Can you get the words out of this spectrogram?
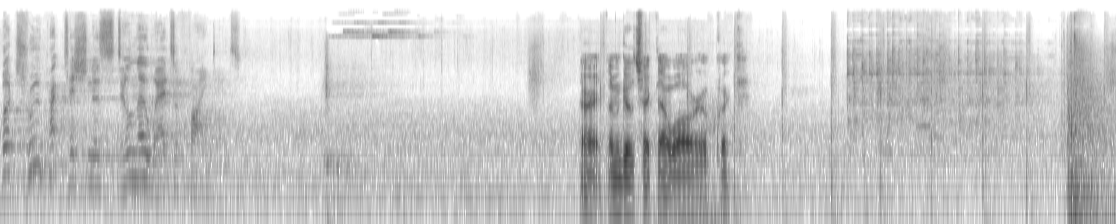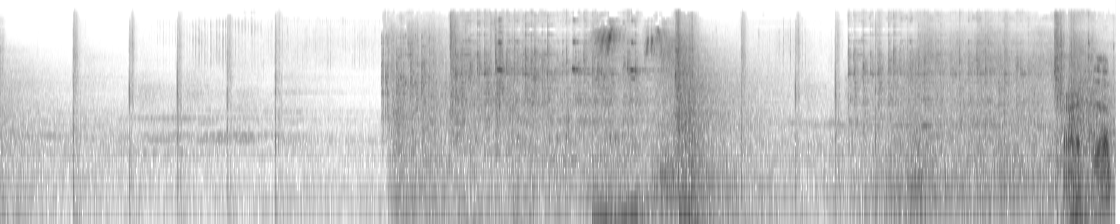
But true practitioners still know where to find it. Alright, let me go check that wall real quick. It up.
